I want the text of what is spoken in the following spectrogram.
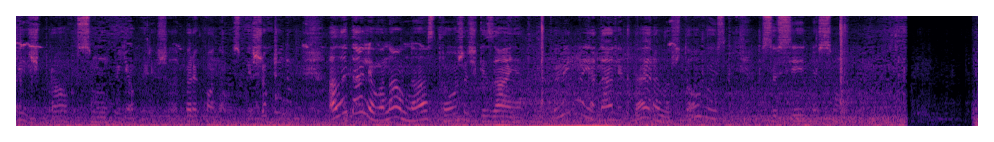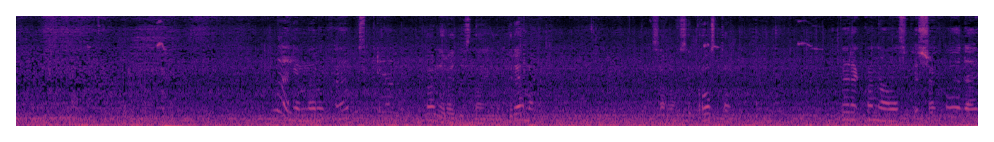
Більш праву смугу я вирішила. Переконуємось пішоходом. Але далі вона в нас трошечки зайнята. Відповідно, я далі перелаштовуюсь в сусідню смугу. Далі ми рухаємось прямо. Далі радісно їдемо прямо. Так само все просто. Переконалась в пішоходах,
